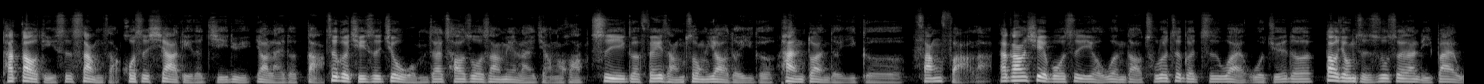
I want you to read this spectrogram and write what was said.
它到底是上涨或是下跌的几率要来得大。这个其实就我们在操作上面来讲的话，是一个非常重要的一个判断的一个方法啦。那刚刚谢博士也有问到，除了这个之外，我觉得道琼指数虽然礼拜五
